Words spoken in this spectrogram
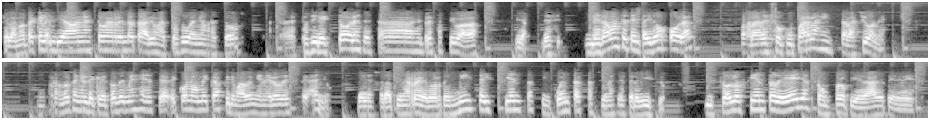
que la nota que le enviaban a estos arrendatarios, a estos dueños, a estos, estos directores de estas empresas privadas, les, les daban 72 horas para desocupar las instalaciones basándose en el decreto de emergencia económica firmado en enero de este año. Venezuela tiene alrededor de 1.650 estaciones de servicio y solo 100 de ellas son propiedad de PDVSA.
